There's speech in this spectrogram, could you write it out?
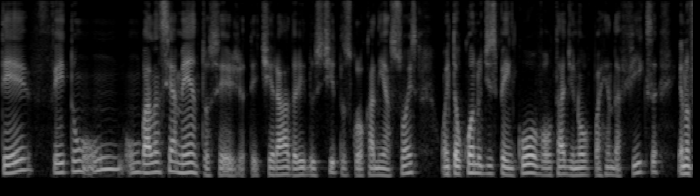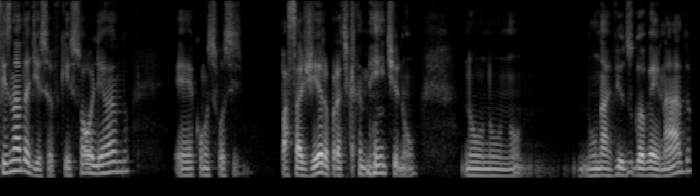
ter feito um, um, balanceamento, ou seja, ter tirado ali dos títulos, colocado em ações, ou então quando despencou, voltar de novo para renda fixa. Eu não fiz nada disso, eu fiquei só olhando, é, como se fosse passageiro praticamente num, num navio desgovernado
